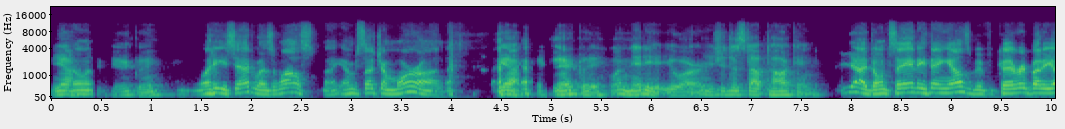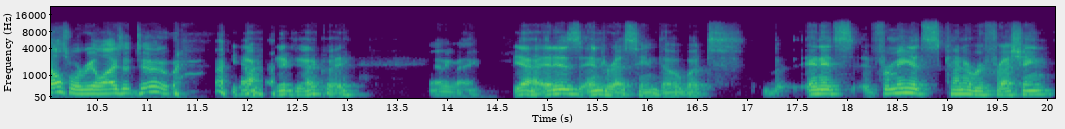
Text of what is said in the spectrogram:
Yeah, Telling- exactly. what he said was well i'm such a moron Yeah, exactly. What an idiot you are. You should just stop talking. yeah don't say anything else because everybody else will realize it too Yeah, exactly. anyway Yeah, it is interesting though, but- and it's for me it's kind of refreshing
